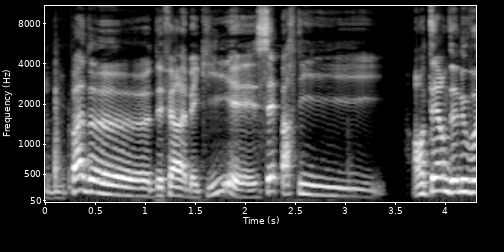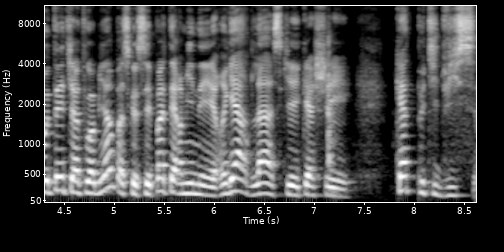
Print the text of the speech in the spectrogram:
N'oublie pas de défaire la béquille et c'est parti En termes de nouveautés, tiens-toi bien parce que c'est pas terminé. Regarde là ce qui est caché. Quatre petites vis.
